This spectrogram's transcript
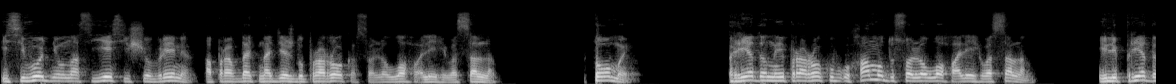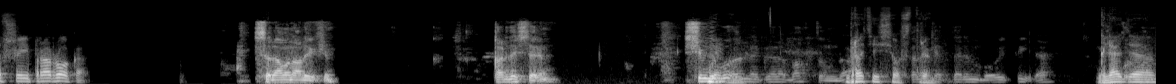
И сегодня у нас есть еще время оправдать надежду пророка, саллиллаху алейхи вассалям. Кто мы? Преданные пророку Мухаммаду, саллиллаху алейхи вассалям, или предавшие пророка? Selamun Aleyküm. Kardeşlerim, şimdi bu örneklere baktığımda Братья и сестры, глядя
